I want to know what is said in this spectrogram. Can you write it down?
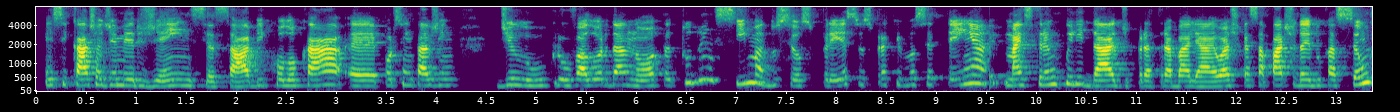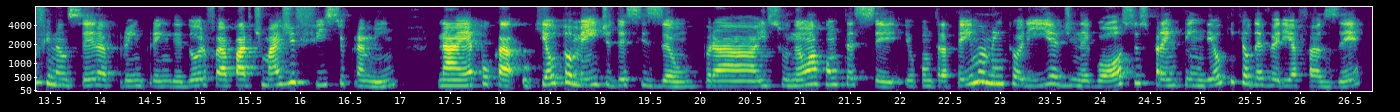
esse caixa de emergência, sabe? Colocar é, porcentagem de lucro, o valor da nota, tudo em cima dos seus preços para que você tenha mais tranquilidade para trabalhar. Eu acho que essa parte da educação financeira para o empreendedor foi a parte mais difícil para mim, Na época, o que eu tomei de decisão para isso não acontecer, eu contratei uma mentoria de negócios para entender o que, que eu deveria fazer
